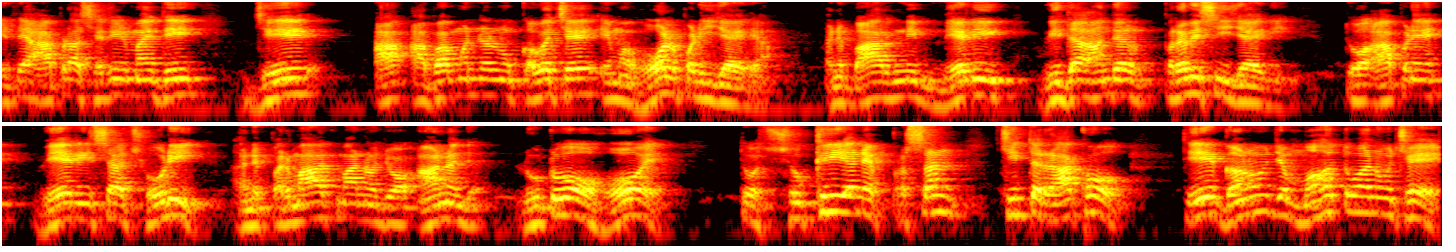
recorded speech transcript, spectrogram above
એટલે આપણા શરીરમાંથી જે આ આભામંડળનું કવચ છે, એમાં હોલ પડી જાય રહ્યા અને બહારની મેલી વિધા અંદર પ્રવેશી જાય રહી તો આપણે વેર ઈર્ષા છોડી અને પરમાત્માનો જો આનંદ લૂંટવો હોય, તો સુખી અને પ્રસન્ન ચિત્ત રાખો. તે ઘણું જ મહત્વનું છે.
